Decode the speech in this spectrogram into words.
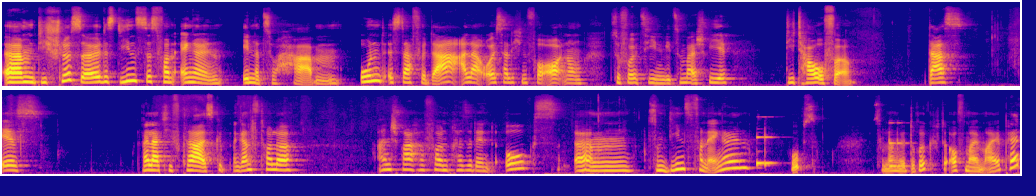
ähm, die Schlüssel des Dienstes von Engeln inne zu haben und ist dafür da, alle äußerlichen Verordnungen zu vollziehen, wie zum Beispiel die Taufe. Das ist relativ klar. Es gibt eine ganz tolle Ansprache von Präsident Oakes ähm, zum Dienst von Engeln. Ups zu lange gedrückt auf meinem iPad.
